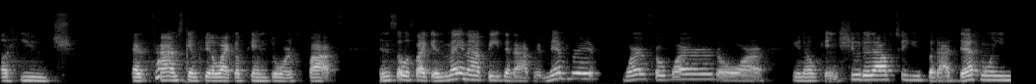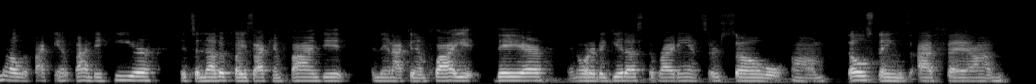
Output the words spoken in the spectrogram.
a huge at times can feel like a Pandora's box. And so it's like it may not be that I remember it word for word or you know can shoot it out to you, but I definitely know if I can't find it here, it's another place I can find it, and then I can apply it there in order to get us the right answer. So um, those things I found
